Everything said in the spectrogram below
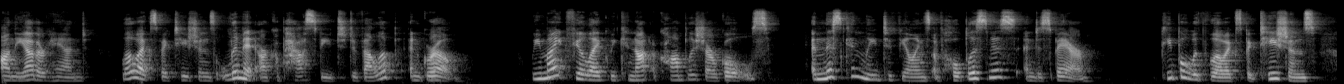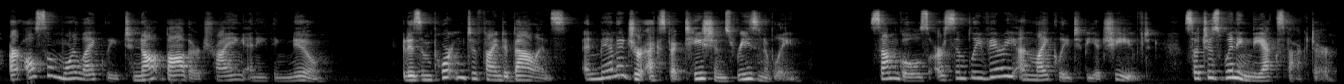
On the other hand, low expectations limit our capacity to develop and grow. We might feel like we cannot accomplish our goals, and this can lead to feelings of hopelessness and despair. People with low expectations are also more likely to not bother trying anything new. It is important to find a balance and manage your expectations reasonably. Some goals are simply very unlikely to be achieved, such as winning the X Factor.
